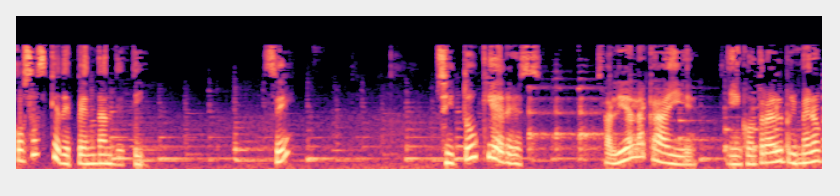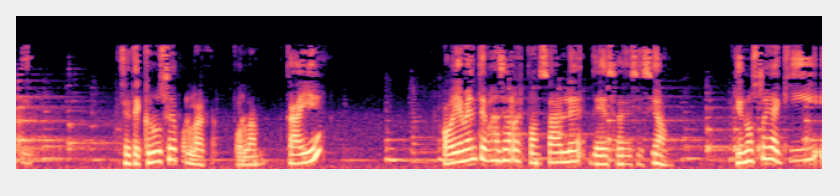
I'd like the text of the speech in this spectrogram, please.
Cosas que dependan de ti. ¿Sí? Si tú quieres salir a la calle y encontrar el primero que se te cruce por la, por la calle, obviamente vas a ser responsable de esa decisión. Yo no estoy aquí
